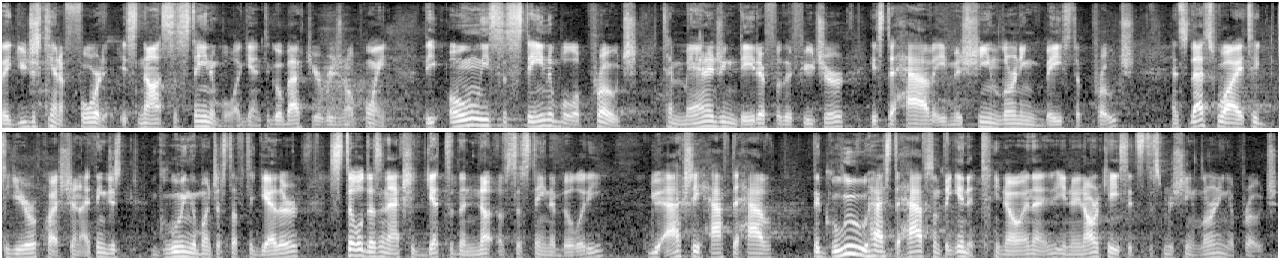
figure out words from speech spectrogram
Like you just can't afford it. It's not sustainable, again, to go back to your original point. The only sustainable approach to managing data for the future is to have a machine learning based approach. And so that's why, to, to your question, I think just gluing a bunch of stuff together still doesn't actually get to the nut of sustainability. You actually have to have the glue has to have something in it, you know, and then, you know, in our case, it's this machine learning approach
